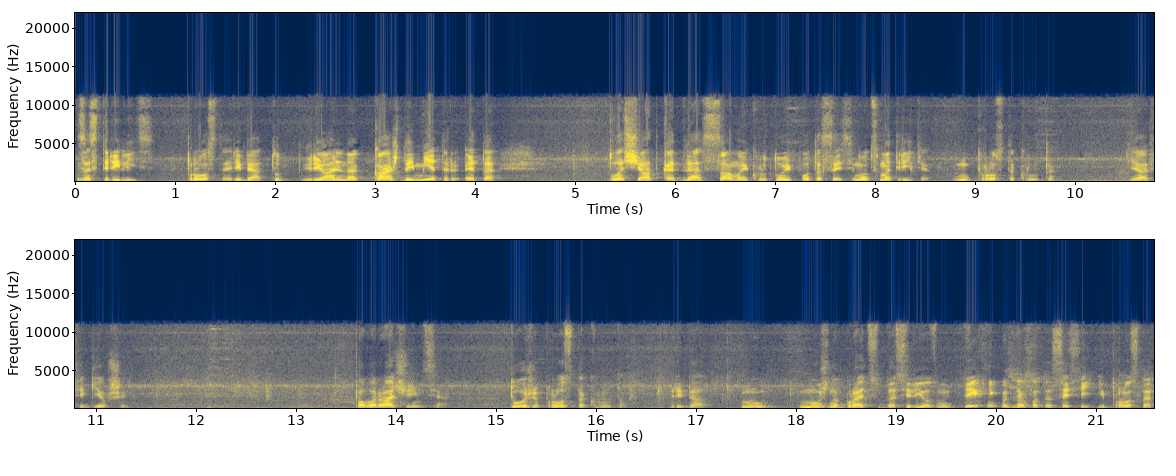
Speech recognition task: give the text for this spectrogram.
застрелись. Просто, ребят, тут реально каждый метр это площадка для самой крутой фотосессии. Ну вот смотрите, ну просто круто. Я офигевший. Поворачиваемся. Тоже просто круто, ребят. Ну, нужно брать сюда серьезную технику для фотосессии и просто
